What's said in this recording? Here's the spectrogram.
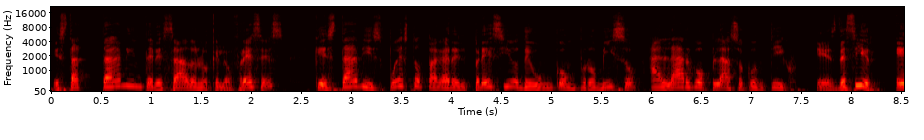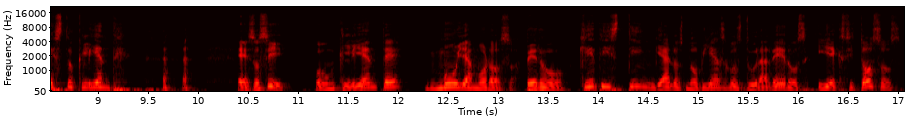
está tan interesado en lo que le ofreces que está dispuesto a pagar el precio de un compromiso a largo plazo contigo. Es decir, es tu cliente. Eso sí, un cliente muy amoroso. Pero, ¿qué distingue a los noviazgos duraderos y exitosos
